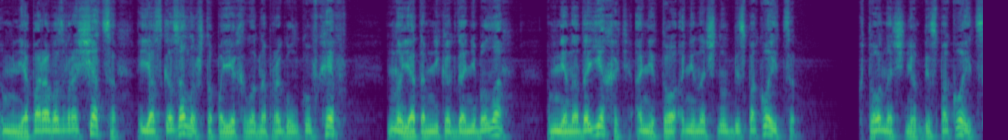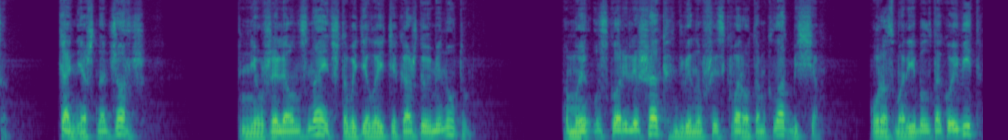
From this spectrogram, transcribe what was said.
«Мне пора возвращаться. Я сказала, что поехала на прогулку в Хеф, но я там никогда не была. Мне надо ехать, а не то они начнут беспокоиться». «Кто начнет беспокоиться?» «Конечно, Джордж». «Неужели он знает, что вы делаете каждую минуту?» Мы ускорили шаг, двинувшись к воротам кладбища. У Розмари был такой вид,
